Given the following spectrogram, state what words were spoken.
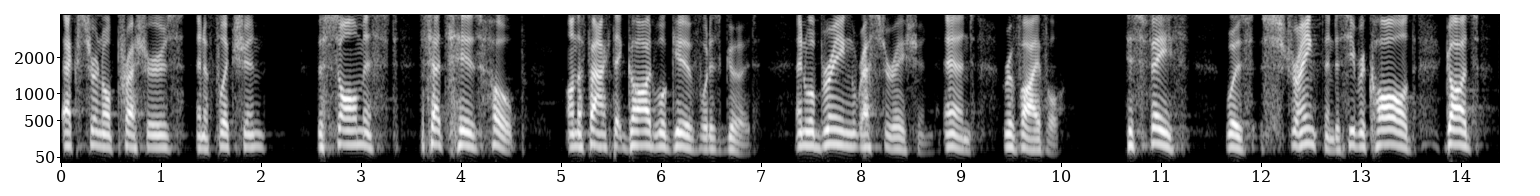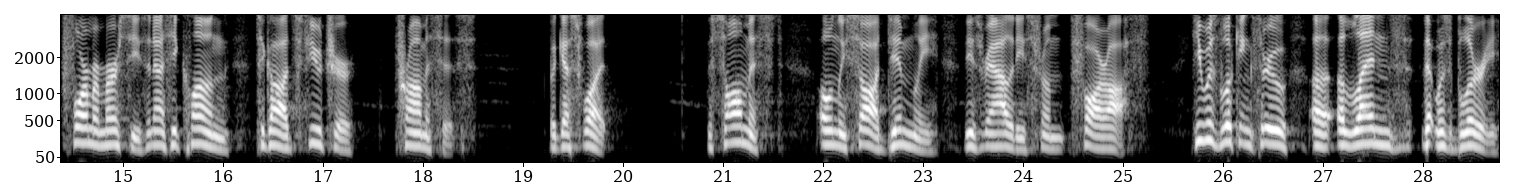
external pressures and affliction, the psalmist sets his hope on the fact that God will give what is good and will bring restoration and revival. His faith was strengthened as he recalled God's former mercies and as he clung to God's future promises. But guess what? The psalmist only saw dimly these realities from far off. He was looking through a, a, lens that was blurry.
